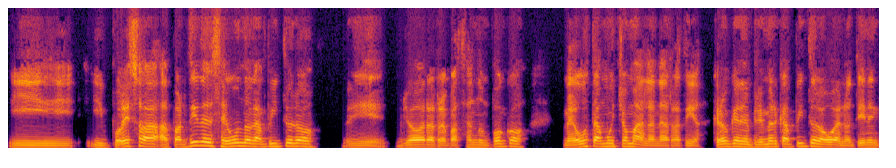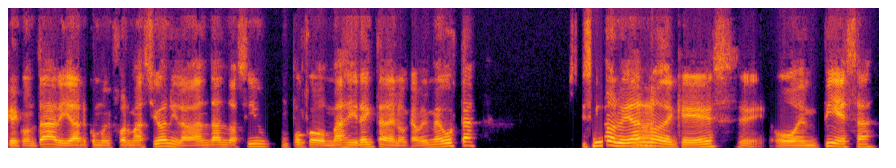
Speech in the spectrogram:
Y, y por eso a, a partir del segundo capítulo, eh, yo ahora repasando un poco, me gusta mucho más la narrativa. Creo que en el primer capítulo, bueno, tienen que contar y dar como información y la van dando así, un poco más directa de lo que a mí me gusta. Y sin olvidarnos de que es, eh, o empieza,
